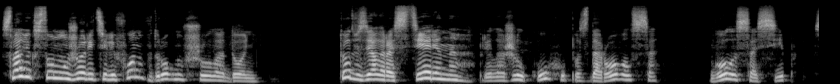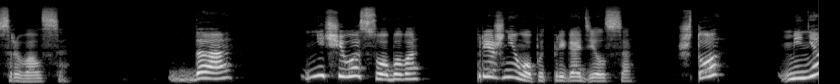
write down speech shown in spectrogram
Славик сунул Жоре телефон в дрогнувшую ладонь. Тот взял растерянно, приложил к уху, поздоровался. Голос осип, срывался. «Да, ничего особого. Прежний опыт пригодился. Что? Меня?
